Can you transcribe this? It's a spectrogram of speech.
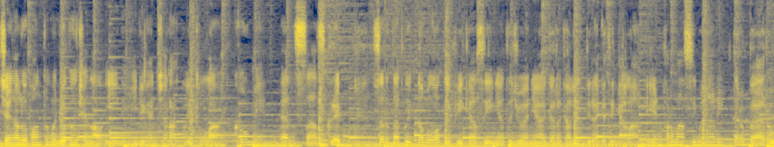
Jangan lupa untuk mendukung channel ini dengan cara klik like, komen, dan subscribe Serta klik tombol notifikasinya tujuannya agar kalian tidak ketinggalan informasi menarik terbaru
